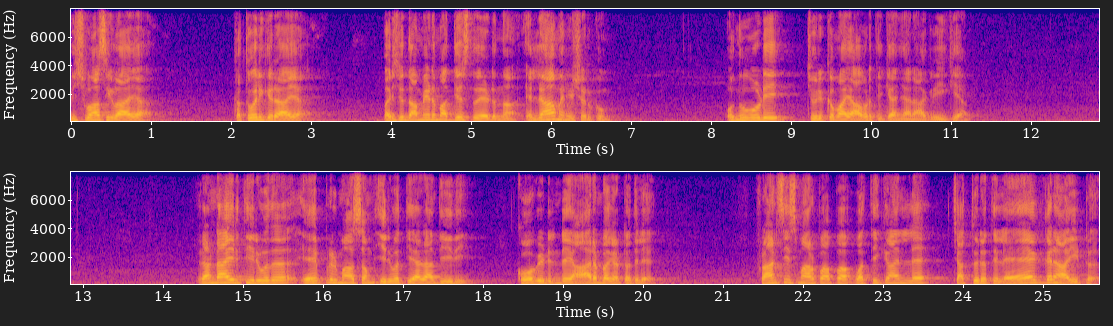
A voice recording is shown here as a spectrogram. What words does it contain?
വിശ്വാസികളായ കത്തോലിക്കരായ പരിശുദ്ധ അമ്മയുടെ മധ്യസ്ഥ തേടുന്ന എല്ലാ മനുഷ്യർക്കും ഒന്നുകൂടി ചുരുക്കമായി ആവർത്തിക്കാൻ ഞാൻ ആഗ്രഹിക്കുകയാണ്. രണ്ടായിരത്തി ഇരുപത് ഏപ്രിൽ മാസം ഇരുപത്തിയേഴാം തീയതി കോവിഡിന്റെ ആരംഭഘട്ടത്തിൽ ഫ്രാൻസിസ് മാർപ്പാപ്പ വത്തിക്കാനിലെ ചത്തുരത്തിൽ ഏകനായിട്ട്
